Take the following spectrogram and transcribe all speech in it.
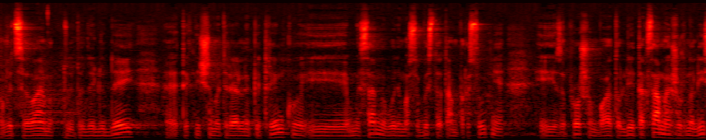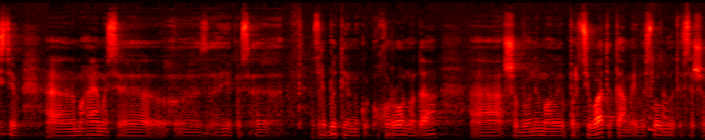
висилаємо туди, туди людей, е, технічну матеріальну підтримку, і ми самі будемо особисто там присутні і запрошуємо багато людей. Так само і журналістів е, намагаємося якось зробити їм охорону, да, щоб вони могли працювати там і висловлювати все, що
